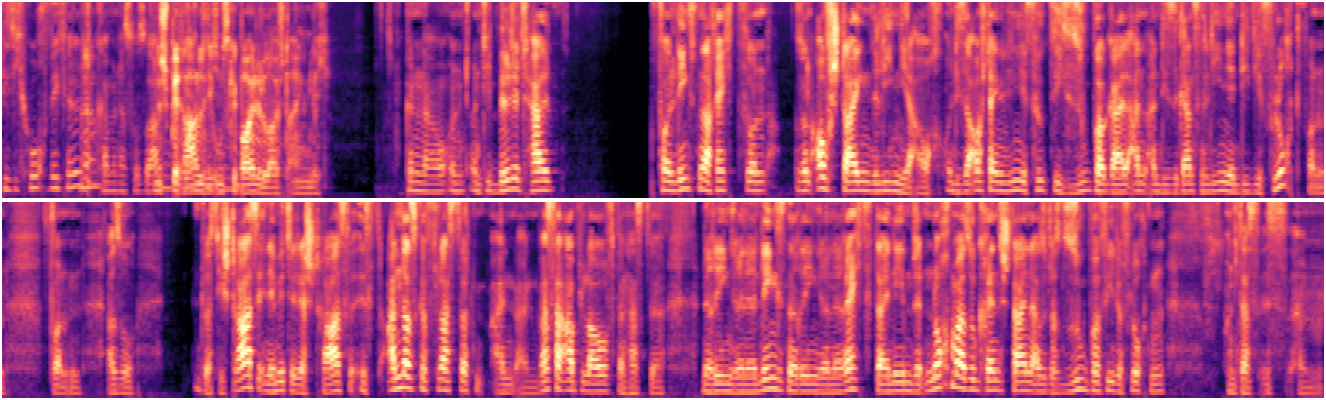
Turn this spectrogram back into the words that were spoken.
die sich hochwickelt, ja. kann man das so sagen? Eine Spirale, die ums Gebäude läuft eigentlich. Genau, und, und die bildet halt von links nach rechts so, ein, so eine aufsteigende Linie auch. Und diese aufsteigende Linie fügt sich super geil an, an diese ganzen Linien, die die Flucht von, von, also du hast die Straße, in der Mitte der Straße ist anders gepflastert, ein, ein Wasserablauf, dann hast du eine Regenrinne links, eine Regenrinne rechts, daneben sind nochmal so Grenzsteine, also du hast super viele Fluchten. Und das ist ähm,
